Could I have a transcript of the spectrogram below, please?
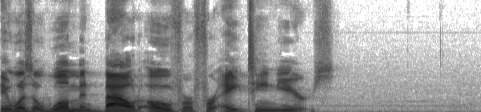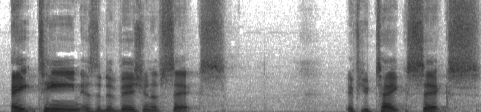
It was a woman bowed over for 18 years. 18 is a division of six. If you take six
